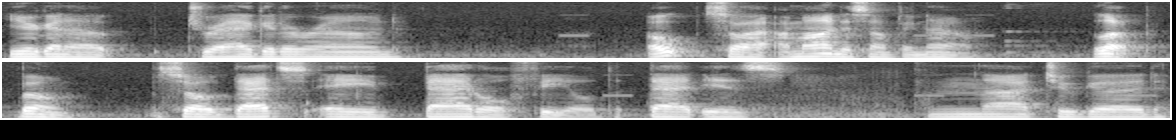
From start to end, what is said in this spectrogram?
You're to drag it around, Oh, so I, am onto something now. Look, boom. So that's a battlefield. That is not too good.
